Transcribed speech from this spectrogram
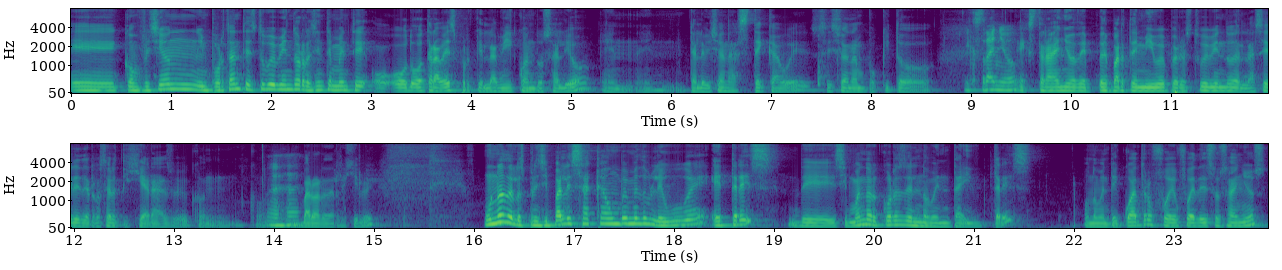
Eh, confesión importante, estuve viendo recientemente, o, o otra vez, porque la vi cuando salió en, en televisión azteca, güey. Sí suena un poquito Extraño. extraño de, de parte de mí, güey, pero estuve viendo la serie de Rosario Tijeras, güey, con, con. Bárbara de Regil, güey. Uno de los principales saca un BMW güey, E3 de, si mal no recuerdo, es del 93 o 94, fue, fue de esos años.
